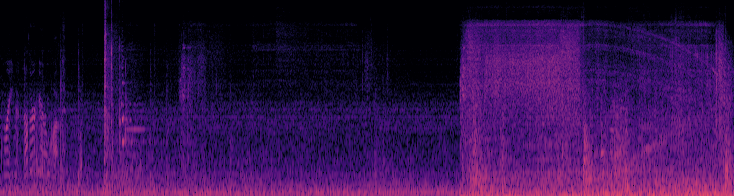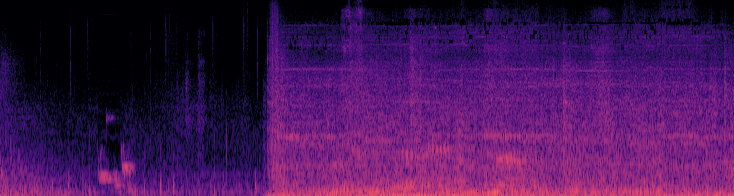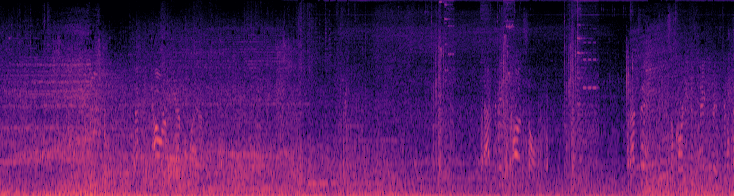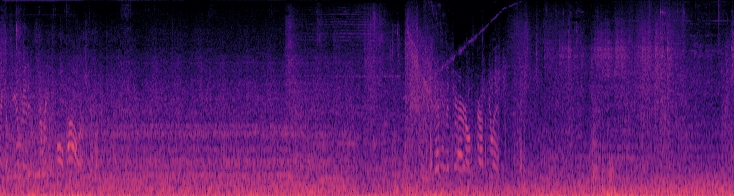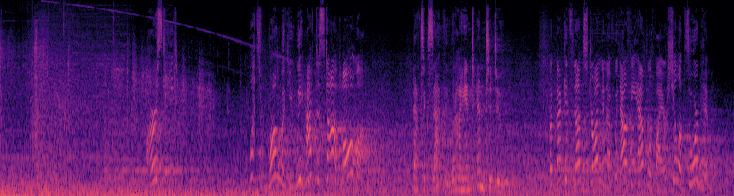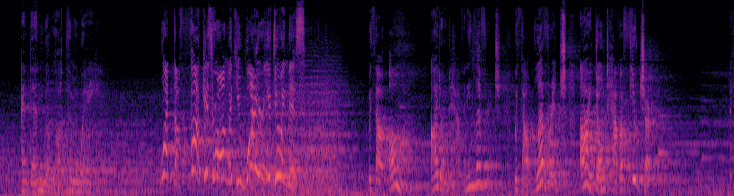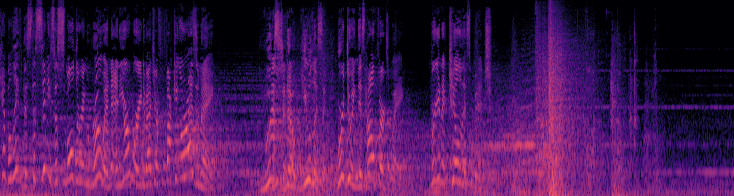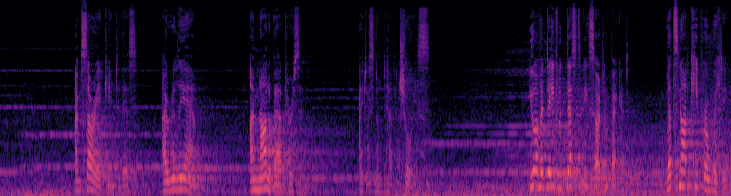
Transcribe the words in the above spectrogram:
Great, another airlock. That's exactly what I intend to do. But Becket's not strong enough without the amplifier. She'll absorb him. And then we'll lock them away. What the fuck is wrong with you? Why are you doing this? Without Alma, I don't have any leverage. Without leverage, I don't have a future. I can't believe this. The city's a smoldering ruin, and you're worried about your fucking resume. Listen! No, you listen. We're doing this Halford's way. We're gonna kill this bitch. I'm sorry it came to this. I really am. I'm not a bad person. I just don't have a choice. You have a date with Destiny, Sergeant Becket. Let's not keep her waiting.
